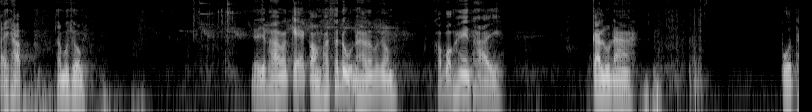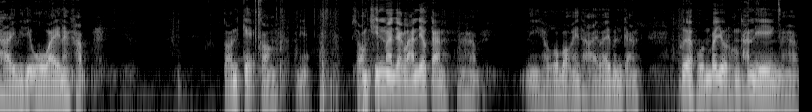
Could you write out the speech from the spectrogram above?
ไปครับท่านผู้ชม เดี๋ยวจะพามาแกะกล่องพัสดุนะครับท่านผู้ชม เขาบอกให้ถ่ายการุณาโปรดถ่ายวิดีโอไว้นะครับ ตอนแกะกล่องเนี่ยสองชิ้นมาจากร้านเดียวกันนะครับ นี่เขาก็บอกให้ถ่ายไว้เหมือนกัน เพื่อผลประโยชน์ของท่านเองนะครับ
